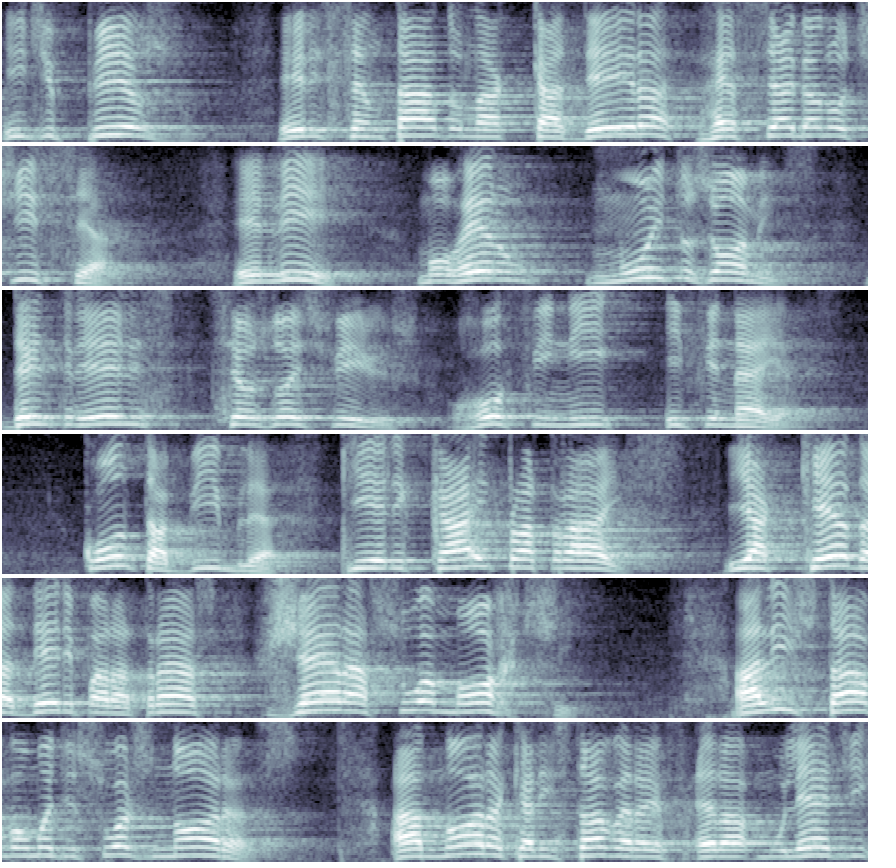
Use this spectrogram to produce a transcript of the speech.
e de peso. Ele sentado na cadeira recebe a notícia: Eli, morreram muitos homens, dentre eles seus dois filhos, Rofini e Finéias. Conta a Bíblia que ele cai para trás e a queda dele para trás gera a sua morte. Ali estava uma de suas noras. A nora que ali estava era, era mulher de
